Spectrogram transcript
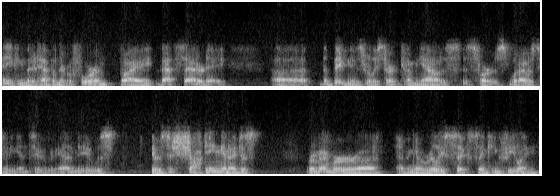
anything that had happened there before. And by that Saturday, uh, the big news really started coming out as as far as what I was tuning into, and it was it was just shocking. And I just remember uh, having a really sick, sinking feeling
